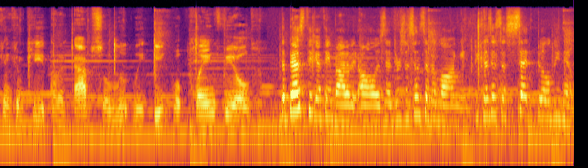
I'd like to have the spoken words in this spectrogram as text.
can compete on an absolutely equal playing field. The best thing I think about it all is that there's a sense of belonging because it's a set building that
